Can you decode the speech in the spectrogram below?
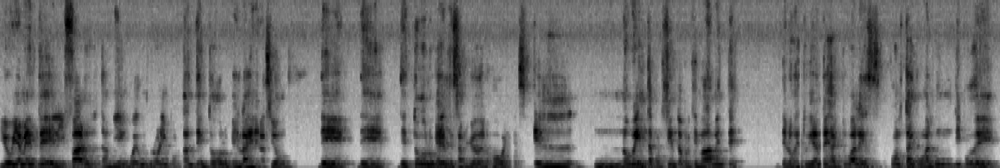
Y obviamente el IFARU también juega un rol importante en todo lo que es la generación de, de, de todo lo que es el desarrollo de los jóvenes. El 90% aproximadamente de los estudiantes actuales constan con algún tipo de,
